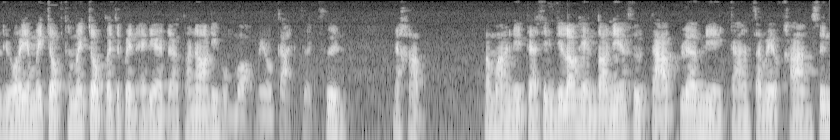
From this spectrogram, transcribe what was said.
หรือว่ายังไม่จบ ถ้าไม่จบก็จะเป็นไอเดียดากอนอลที่ผมบอกมีโอกาสเกิดขึ้นนะครับ ประมาณนี้ แต่สิ่งที่เราเห็นตอนนี้ก็คือกราฟเริ่มมีการสเวลข้าง ซึ่ง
